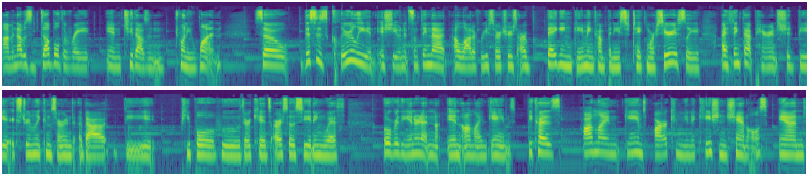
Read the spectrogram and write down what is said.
Um, and that was double the rate in 2021. So, this is clearly an issue, and it's something that a lot of researchers are begging gaming companies to take more seriously. I think that parents should be extremely concerned about the people who their kids are associating with over the internet and in online games because online games are communication channels and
